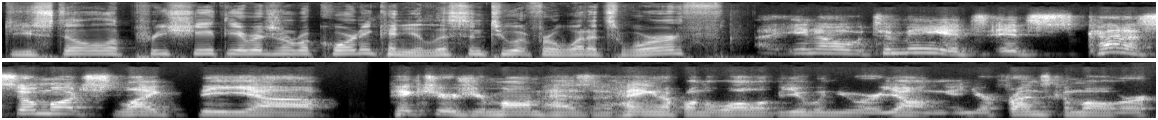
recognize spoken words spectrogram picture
do you still appreciate the original recording? Can you listen to it for what it's worth? You know, to me, it's it's kind of so much like the uh, pictures your mom has hanging up on the wall of you when you were young, and your friends come over,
